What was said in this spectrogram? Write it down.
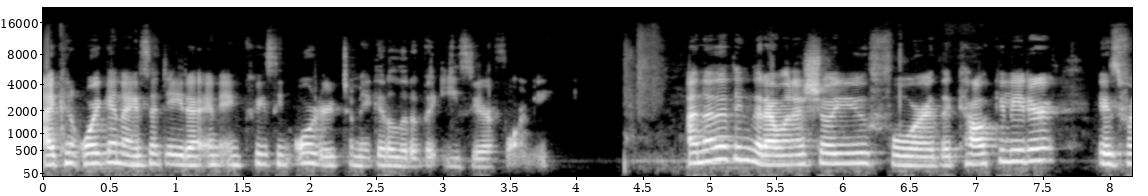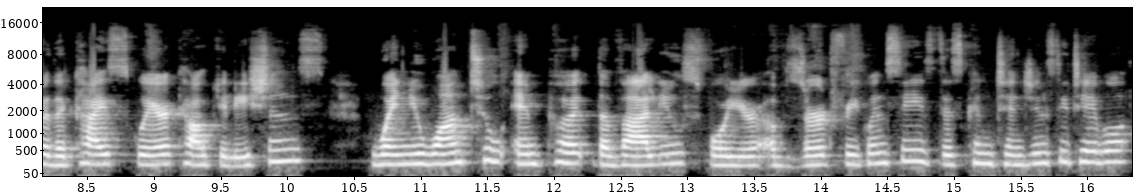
I can organize the data in increasing order to make it a little bit easier for me. Another thing that I want to show you for the calculator is for the chi-square calculations. When you want to input the values for your observed frequencies, this contingency table,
